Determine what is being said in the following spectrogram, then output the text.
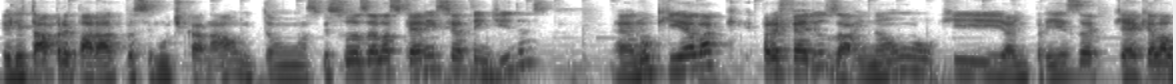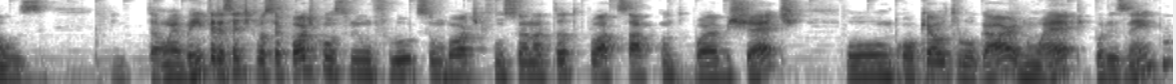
ele está preparado para ser multicanal. Então, as pessoas elas querem ser atendidas é, no que ela prefere usar e não o que a empresa quer que ela use. Então, é bem interessante que você pode construir um fluxo, um bot que funciona tanto para o WhatsApp quanto para o WebChat ou em qualquer outro lugar, no app, por exemplo,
